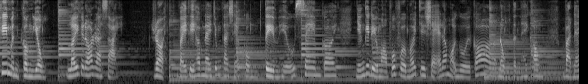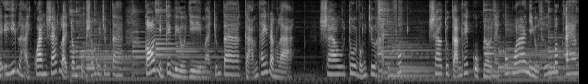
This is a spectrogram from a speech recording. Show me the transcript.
khi mình cần dùng, lấy cái đó ra xài rồi, vậy thì hôm nay chúng ta sẽ cùng tìm hiểu xem coi những cái điều mà Phúc vừa mới chia sẻ đó mọi người có đồng tình hay không. Và để ý lại, quan sát lại trong cuộc sống của chúng ta có những cái điều gì mà chúng ta cảm thấy rằng là sao tôi vẫn chưa hạnh phúc, sao tôi cảm thấy cuộc đời này có quá nhiều thứ bất an,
